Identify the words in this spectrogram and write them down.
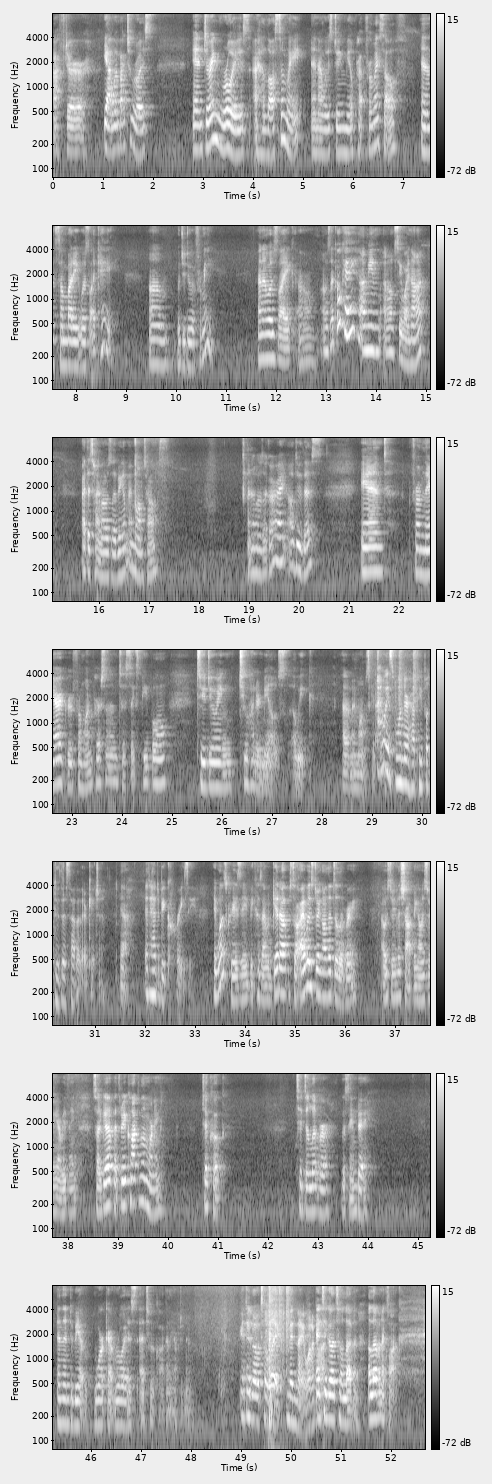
after, yeah, I went back to Roy's. And during Roy's, I had lost some weight and I was doing meal prep for myself. And somebody was like, hey, um, would you do it for me? And I was like, um, I was like, okay. I mean, I don't see why not. At the time, I was living at my mom's house. And I was like, all right, I'll do this. And from there, I grew from one person to six people to doing 200 meals a week out of my mom's kitchen. I always wonder how people do this out of their kitchen. yeah. It had to be crazy. It was crazy because I would get up. So I was doing all the delivery, I was doing the shopping, I was doing everything. So I'd get up at 3 o'clock in the morning to cook, to deliver the same day, and then to be at work at Roy's at 2 o'clock in the afternoon. And to go till like midnight, one o'clock. and to go to 11 11 o'clock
